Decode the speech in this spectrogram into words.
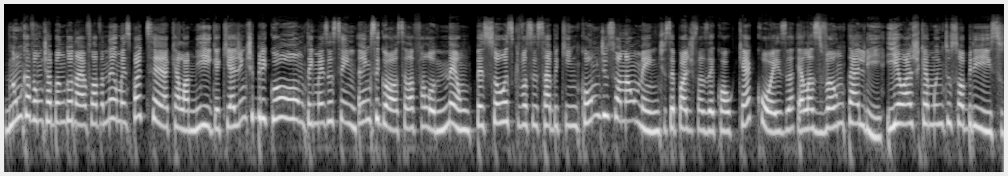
nunca vão te abandonar. Eu falava, não, mas pode ser aquela amiga que a gente brigou ontem, mas assim, a gente se gosta. Ela falou, não, pessoas que você sabe que incondicionalmente você pode fazer qualquer coisa, elas vão estar tá ali. E eu acho que é muito sobre isso.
